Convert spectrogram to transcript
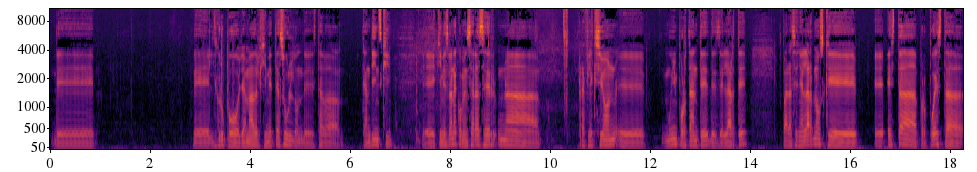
de del grupo llamado El Jinete Azul, donde estaba Kandinsky, eh, quienes van a comenzar a hacer una reflexión eh, muy importante desde el arte para señalarnos que eh, esta propuesta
